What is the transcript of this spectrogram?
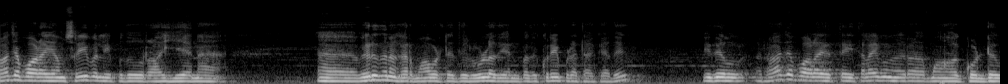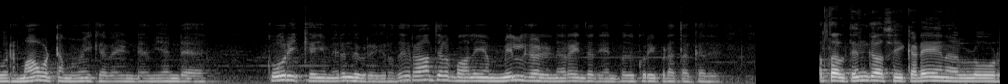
ராஜபாளையம் ஸ்ரீவல்லிபுதூர் ஆகியன விருதுநகர் மாவட்டத்தில் உள்ளது என்பது குறிப்பிடத்தக்கது. இதில் ராஜபாளையத்தை தலைநகரமாக கொண்டு ஒரு மாவட்டம் அமைக்க வேண்டும் என்ற கோரிக்கையும் இருந்து வருகிறது. ராஜபாளையம் மில்கள் நிறைந்தது என்பது குறிப்பிடத்தக்கது. பார்த்தால் தென்காசி கடையநல்லூர்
